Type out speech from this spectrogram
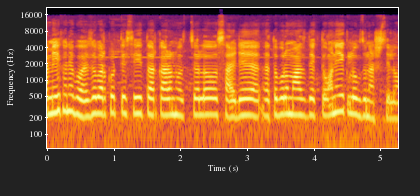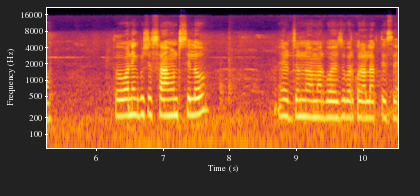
আমি এখানে ভয়েস ওভার করতেছি, তার কারণ হচ্ছিল সাইডে এত বড় মাছ দেখতে অনেক লোকজন আসছিল। তো অনেক বেশি সাউন্ড ছিল, এর জন্য আমার ভয়েস ওভার করা লাগতেছে।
